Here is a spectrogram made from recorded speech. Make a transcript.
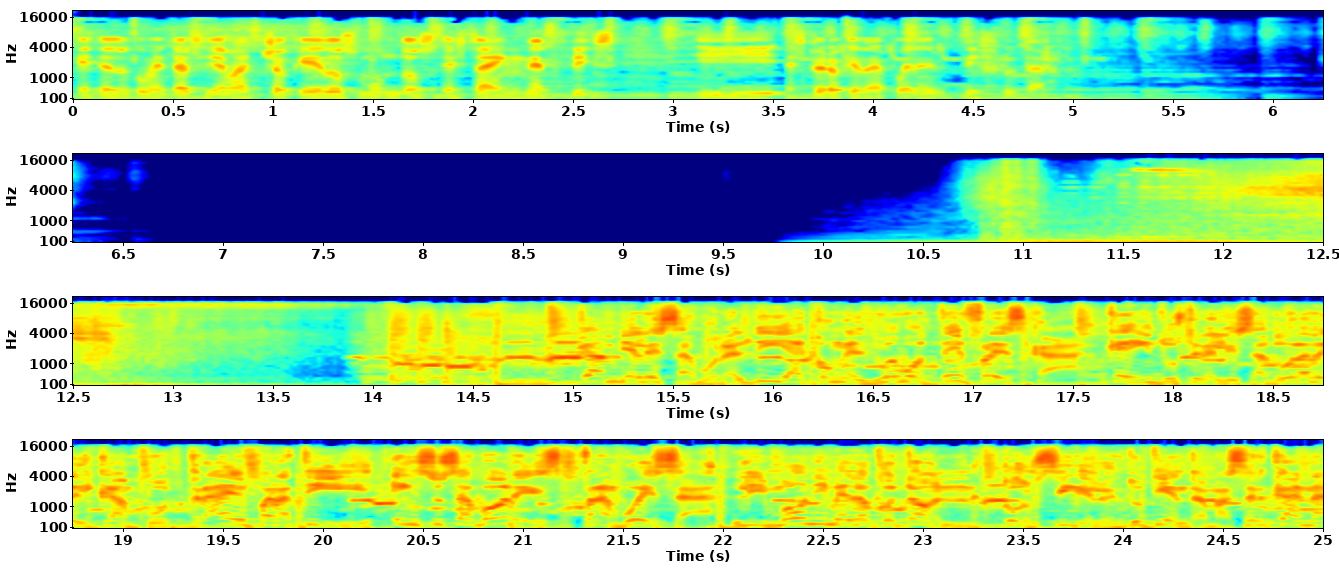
Este documental se llama Choque de dos mundos, está en Netflix y espero que la puedan disfrutar. Cámbiale sabor al día con el nuevo té fresca que Industrializadora del Campo trae para ti en sus sabores frambuesa, limón y melocotón. Consíguelo en tu tienda más cercana.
